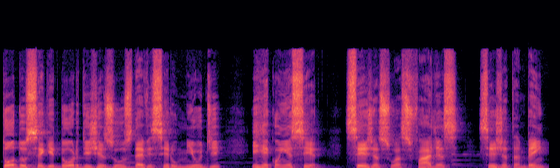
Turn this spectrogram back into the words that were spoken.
Todo seguidor de Jesus deve ser humilde e reconhecer, seja suas falhas, seja também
